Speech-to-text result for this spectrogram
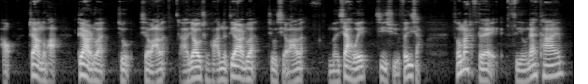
好，这样的话，第二段就写完了啊，邀请函的第二段就写完了。我们下回继续分享。So much for today. See you next time.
